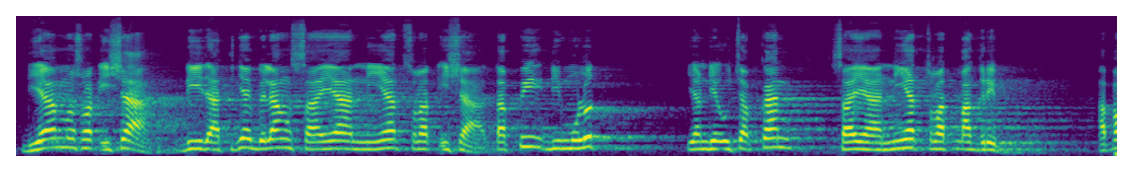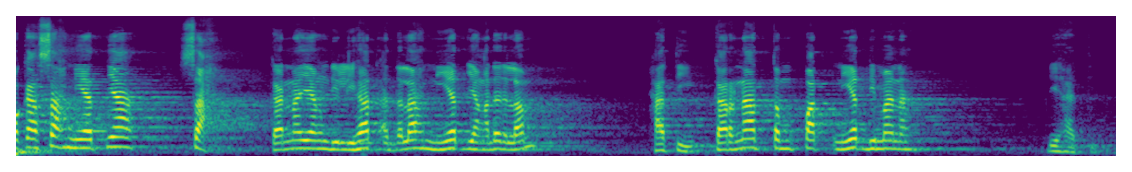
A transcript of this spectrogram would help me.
Dia mau sholat isya, di hatinya bilang saya niat sholat isya, tapi di mulut yang dia ucapkan saya niat sholat maghrib. Apakah sah niatnya? Sah, karena yang dilihat adalah niat yang ada dalam hati. Karena tempat niat di mana? Di hati.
